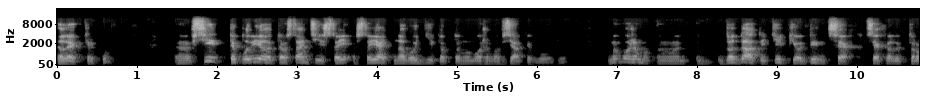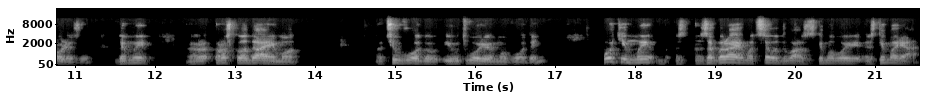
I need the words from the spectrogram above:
електрику. Е, всі теплові електростанції стоять на воді, тобто ми можемо взяти воду. Ми можемо е, додати тільки один цех, цех електролізу, де ми розкладаємо цю воду і утворюємо водень. Потім ми забираємо СО2 з димової з димаря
